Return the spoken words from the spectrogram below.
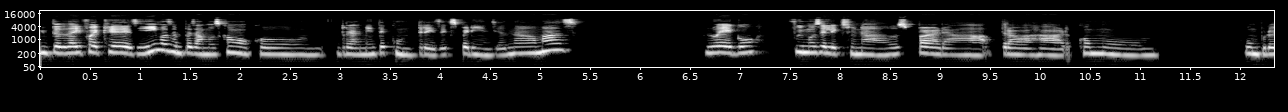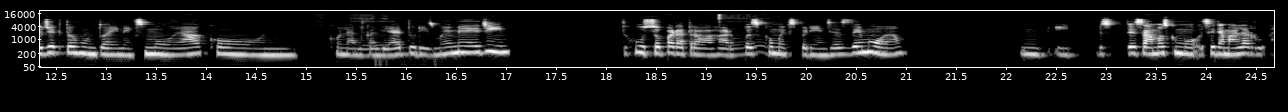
Entonces ahí fue que decidimos, empezamos como con, realmente con tres experiencias nada más. Luego fuimos seleccionados para trabajar como un proyecto junto a Inex Moda con, con la Alcaldía de Turismo de Medellín, justo para trabajar pues como experiencias de moda. Y pues, estábamos como, se llama la ruta.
